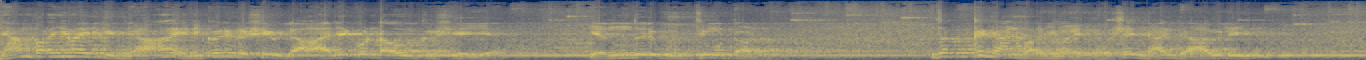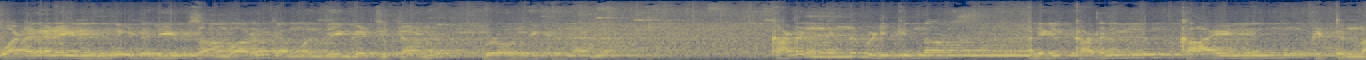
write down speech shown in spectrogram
ഞാൻ പറയുമായിരിക്കും ഞാൻ എനിക്കൊരു കൃഷിയുമില്ല. ആരെ കൊണ്ടാവും കൃഷി ചെയ്യാൻ? എന്തൊരു ബുദ്ധിമുട്ടാണ്. ഇതൊക്കെ ഞാൻ പറയുമായിരുന്നു. പക്ഷേ ഞാൻ രാവിലെയും വടകരയിൽ നിന്ന് ഇഡലിയും സാമ്പാറും ചമ്മന്തിയും കഴിച്ചിട്ടാണ് ഇവിടെ വന്നിരിക്കുന്നത്. കടലിൽ നിന്ന് പിടിക്കുന്ന അല്ലെങ്കിൽ കടലിലും കായലിൽ നിന്നും കിട്ടുന്ന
